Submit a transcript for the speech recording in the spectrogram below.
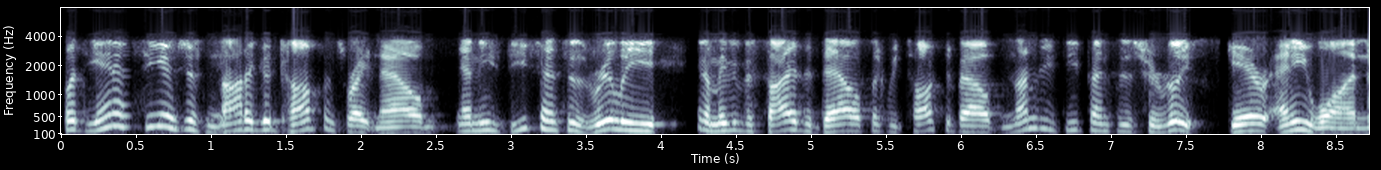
But the NFC is just not a good conference right now. And these defenses really, you know, maybe besides the Dallas, like we talked about, none of these defenses should really scare anyone.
